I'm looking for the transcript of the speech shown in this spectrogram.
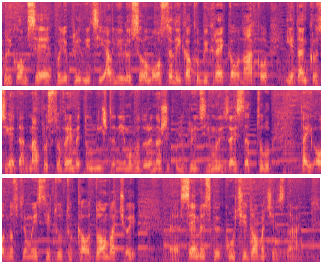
Koliko vam se poljoprivrednici javljaju ili su vam ostali, kako bih rekao, onako, jedan kroz jedan? Naprosto vreme tu ništa nije moglo da naši poljoprivrednici imaju zaista tu taj odnos prema institutu kao domaćoj e, kući i domaćem znanju.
